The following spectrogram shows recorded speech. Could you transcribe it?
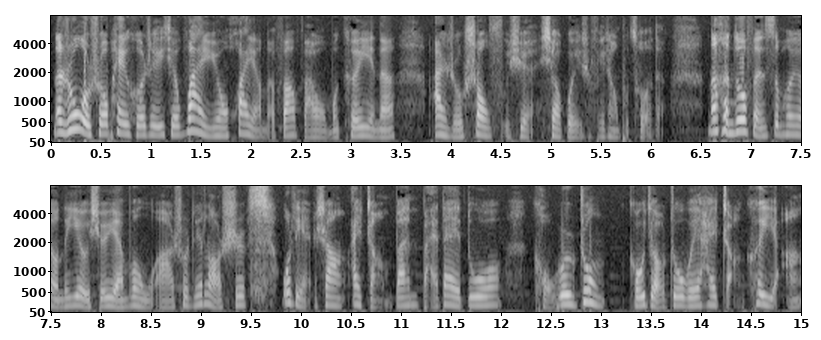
那如果说配合着一些外用化养的方法，我们可以呢按揉少府穴，效果也是非常不错的。那很多粉丝朋友呢，也有学员问我啊，说林老师，我脸上爱长斑，白带多，口味重。口角周围还长溃疡，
